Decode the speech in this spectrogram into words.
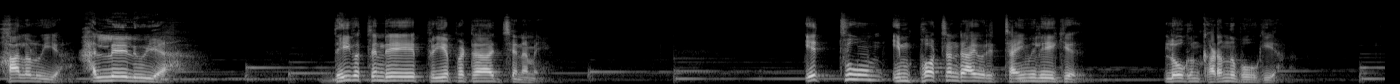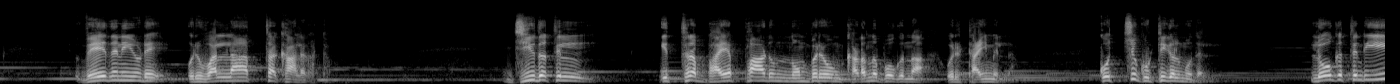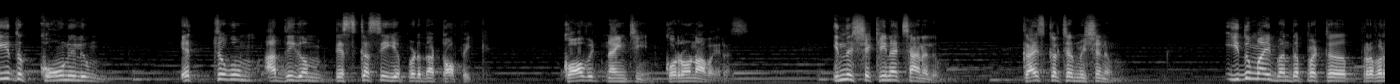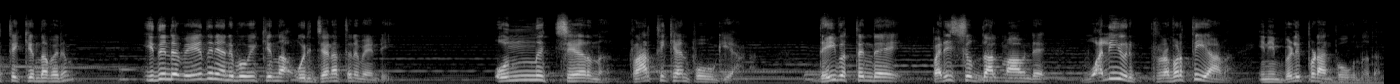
Hallelujah. Hallelujah. ദൈവത്തിന്റെ പ്രിയപ്പെട്ട ജനമേ ഏറ്റവും ഇമ്പോർട്ടന്റ് ആയ ഒരു ടൈമിലേക്ക് ലോകം കടന്നു പോവുകയാണ്. വേദനയുടെ ഒരു വല്ലാത്ത കാലഘട്ടം. ജീവിതത്തിൽ ഇത്ര ഭയപ്പാടും നൊമ്പരവും കടന്നു പോകുന്ന ഒരു ടൈമില്ല. കൊച്ചു കുട്ടികൾ മുതൽ ലോകത്തിന്റെ ഏത് കോണിലും ഏറ്റവും അധികം ഡിസ്കസ് ചെയ്യപ്പെടുന്ന topic COVID nineteen corona virus ഇന്ന് ഷെക്കീന ചാനലും ക്രൈസ്റ്റ് കൾച്ചർ മിഷനും ഇതുമായി ബന്ധപ്പെട്ട് പ്രവർത്തിക്കുന്നവരും ഇതിന്റെ വേദന അനുഭവിക്കുന്ന ഒരു ജനത്തിനു വേണ്ടി ഒന്ന് ചേർന്ന് പ്രാർത്ഥിക്കാൻ പോവുകയാണ്. ദൈവത്തിന്റെ പരിശുദ്ധാത്മാവിന്റെ വലിയൊരു പ്രവൃത്തിയാണ് ഇനിയും വെളിപ്പെടാൻ പോകുന്നത്.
